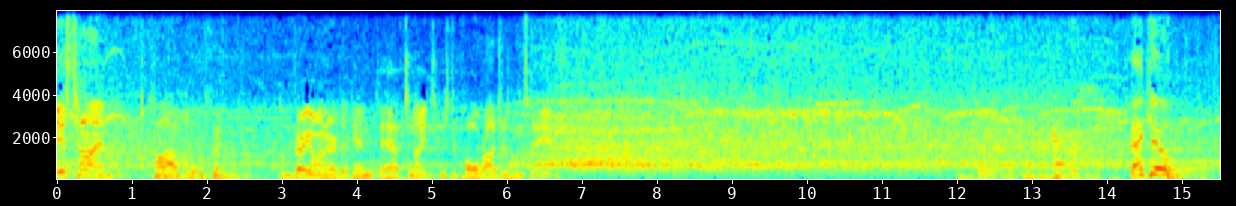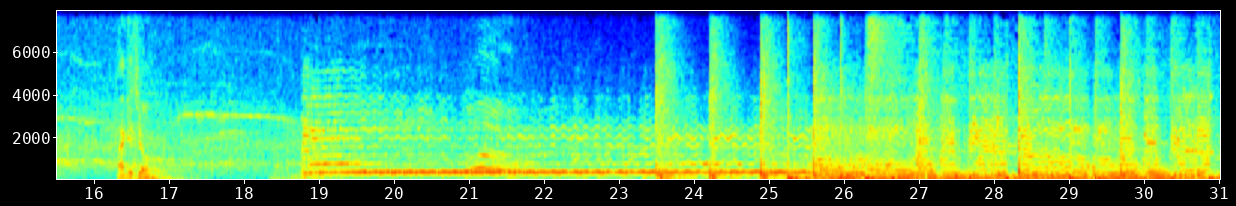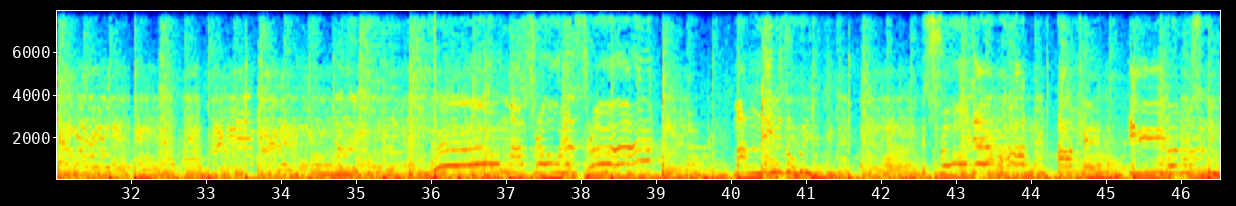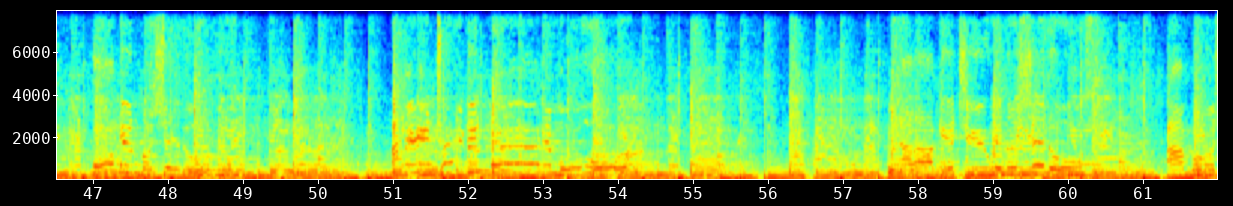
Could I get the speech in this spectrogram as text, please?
It is time to call out another friend. I'm very honored again to have tonight Mr. Paul Rodgers on stage. Thank you. Thank you, Joe.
